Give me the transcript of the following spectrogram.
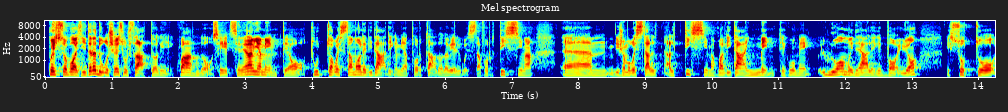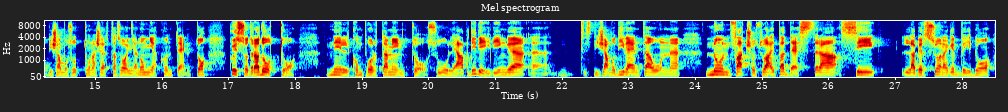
Questo poi si traduce sul fatto che quando, se, se, nella mia mente ho tutta questa mole di dati che mi ha portato ad avere questa fortissima, ehm, diciamo questa altissima qualità in mente come l'uomo ideale che voglio, e sotto, diciamo, sotto una certa soglia non mi accontento, questo tradotto nel comportamento sulle app di dating, eh, diciamo, diventa un non faccio swipe a destra se la persona che vedo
